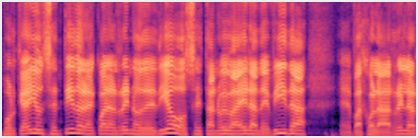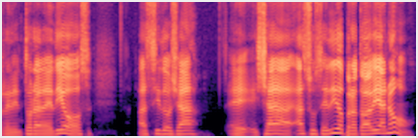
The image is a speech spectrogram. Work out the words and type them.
porque hay un sentido en el cual el reino de Dios, esta nueva era de vida eh, bajo la regla redentora de Dios, ha sido ya eh, ya ha sucedido, pero todavía no.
